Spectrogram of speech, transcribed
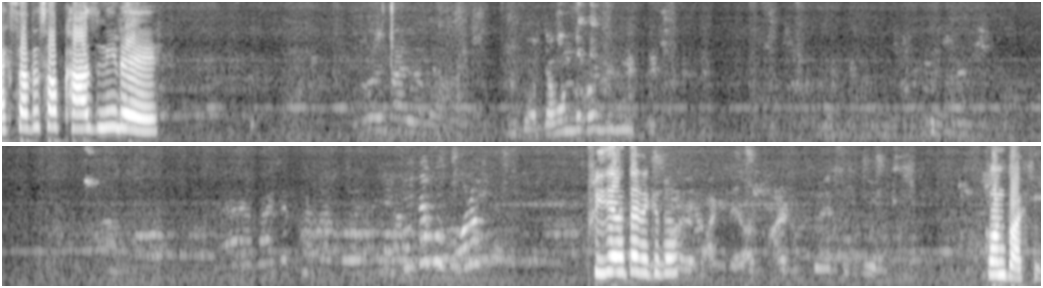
একসাথে সব খাস নি রে। দরজা বন্ধ করে ফ্রিজের ভেতরে রেখে দাও। কোন পাখি?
